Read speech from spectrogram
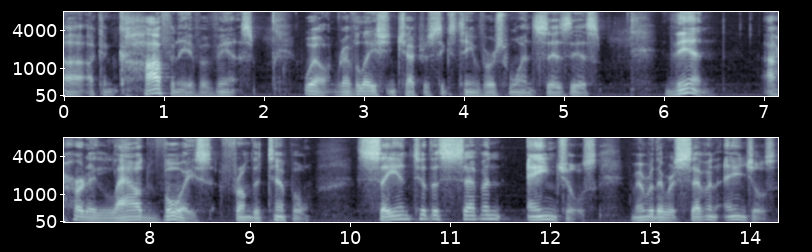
uh, a cacophony of events. Well, Revelation chapter 16, verse 1 says this Then I heard a loud voice from the temple saying to the seven angels, remember there were seven angels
